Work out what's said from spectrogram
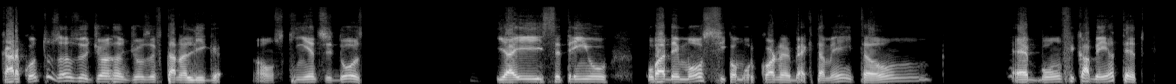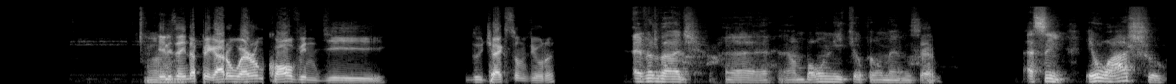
Cara, quantos anos o Jonathan Joseph tá na liga? Há uns 512. E aí você tem o, o Bademossi como cornerback também, então é bom ficar bem atento. Eles ainda pegaram o Aaron Colvin de do Jacksonville, né? É verdade. É, é um bom níquel, pelo menos. É. Assim, eu acho.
